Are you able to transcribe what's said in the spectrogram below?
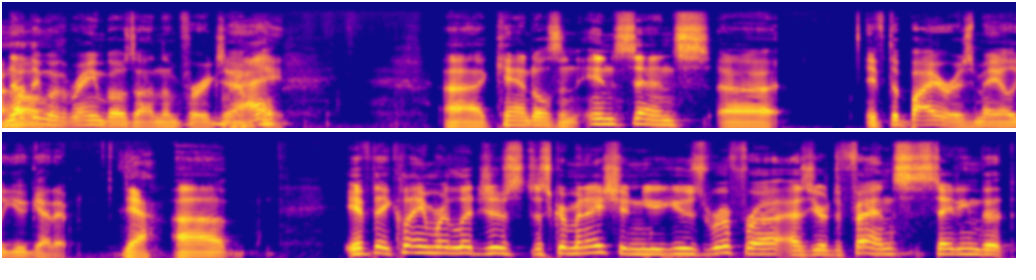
Nothing Oh. with rainbows on them, for example. Right. Uh, candles and incense. Uh, if the buyer is male, you get it. Yeah. Uh, if they claim religious discrimination, you use RFRA as your defense, stating that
